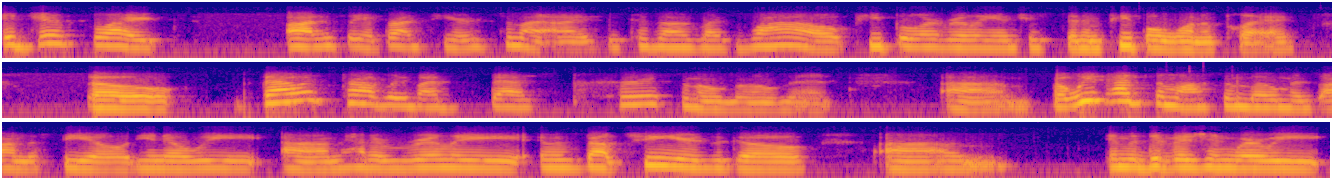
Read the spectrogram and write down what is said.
it just like, honestly, it brought tears to my eyes because I was like, wow, people are really interested and people want to play. So that was probably my best personal moment. Um, but we've had some awesome moments on the field. You know, we um, had a really, it was about two years ago um, in the division where we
